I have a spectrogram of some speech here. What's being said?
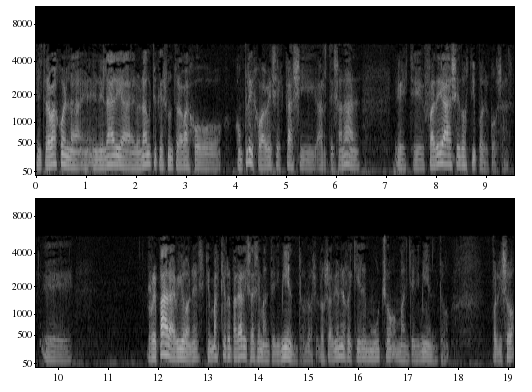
El trabajo en, la, en el área aeronáutica es un trabajo complejo, a veces casi artesanal este, FADEA hace dos tipos de cosas. Eh, repara aviones, que más que reparar es hace mantenimiento. Los, aviones requieren mucho mantenimiento, por eso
